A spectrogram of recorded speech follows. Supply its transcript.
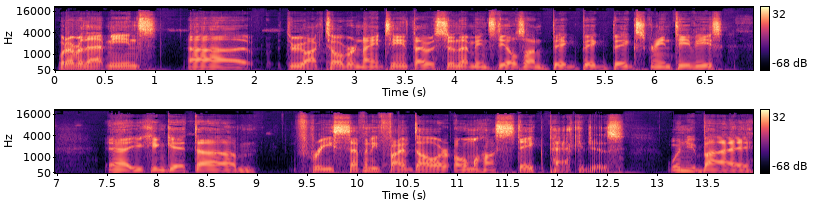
Whatever that means. Uh, through October 19th. I would assume that means deals on big, big, big screen TVs. Uh, you can get um, free $75 Omaha steak packages when you buy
